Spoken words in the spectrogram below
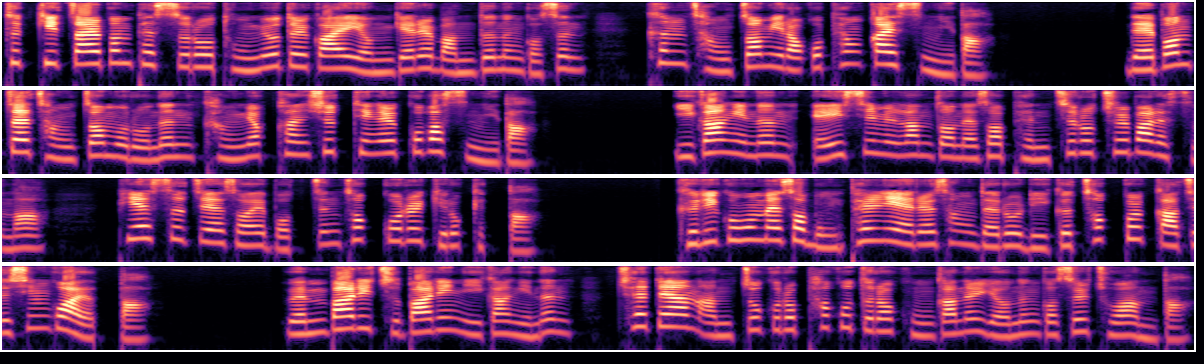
특히 짧은 패스로 동료들과의 연계를 만드는 것은 큰 장점이라고 평가했습니다. 네 번째 장점으로는 강력한 슈팅을 꼽았습니다. 이강인은 AC 밀란전에서 벤치로 출발했으나 PSG에서의 멋진 첫 골을 기록했다. 그리고 홈에서 몽펠리에를 상대로 리그 첫 골까지 신고하였다. 왼발이 주발인 이강인은 최대한 안쪽으로 파고들어 공간을 여는 것을 좋아한다.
